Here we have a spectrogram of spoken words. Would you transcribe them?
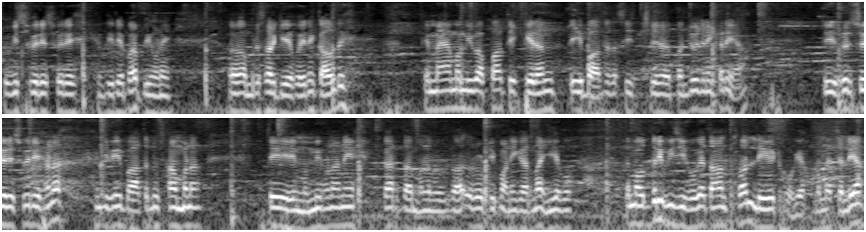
ਕਿਉਂਕਿ ਸਵੇਰੇ ਸਵੇਰੇ ਵੀਰੇ ਭਾਬੀ ਹੋਣੇ ਅੰਮ੍ਰਿਤਸਰ ਗਏ ਹੋਏ ਨੇ ਕੱਲ ਦੇ। ਤੇ ਮੈਂ, ਮੰਮੀ, ਪਾਪਾ ਤੇ ਕਿਰਨ ਤੇ ਇਬਾਦਤ ਅਸੀਂ ਚ- ਪੰਜੋ ਜਣੇ ਘਰੇ ਆ ਤੇ ਫਿਰ ਸਵੇਰੇ ਸਵੇਰੇ, ਹਨਾ, ਜਿਵੇਂ ਇਬਾਦਤ ਨੂੰ ਸਾਂਭਣਾ, ਤੇ ਮੰਮੀ ਹੁਣਾਂ ਨੇ ਘਰ ਦਾ ਮਤਲਬ ਰੋਟੀ ਪਾਣੀ ਕਰਨਾ ਇਹ ਉਹ। ਤੇ ਮੈਂ ਉਧਰ ਹੀ ਬਿਜ਼ੀ ਹੋ ਗਿਆ, ਤਾਂ ਥੋੜਾ ਲੇਟ ਹੋ ਗਿਆ, ਹੁਣ ਮੈਂ ਚੱਲਿਆ।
